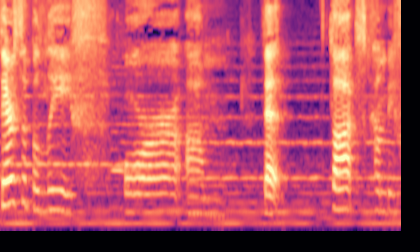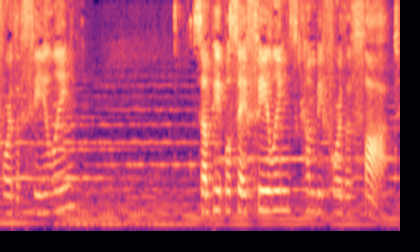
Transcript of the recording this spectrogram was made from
There's a belief or um, that thoughts come before the feeling. Some people say feelings come before the thought.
